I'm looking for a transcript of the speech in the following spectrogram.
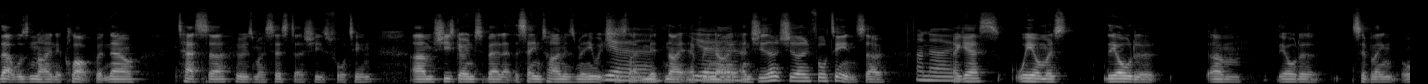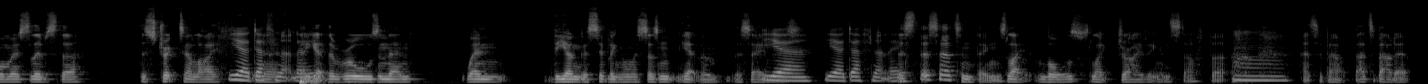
that was nine o'clock, but now. Tessa, who is my sister, she's fourteen. Um, she's going to bed at the same time as me, which is like midnight every yeah. night, and she's only, she's only fourteen. So I know. I guess we almost the older, um, the older sibling almost lives the, the stricter life. Yeah, you know. definitely. They get the rules, and then when the younger sibling almost doesn't get them the same. as- yeah, yeah, definitely. There's there's certain things like laws, like driving and stuff, but Mm. that's about that's about it.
